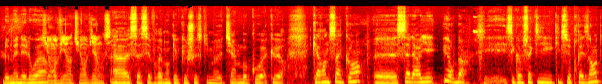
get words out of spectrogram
le Maine-et-Loire. Tu en viens, tu en viens aussi. Ah, ça c'est vraiment quelque chose qui me tient beaucoup à cœur. 45 ans, euh, salarié urbain. C'est comme ça qu'il qu'il se présente.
